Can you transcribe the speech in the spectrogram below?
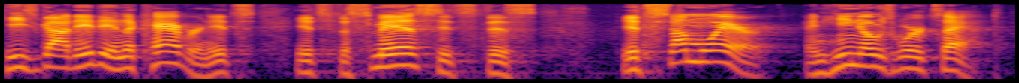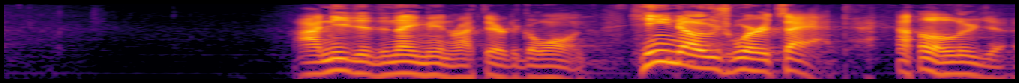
He's got it in a cavern. It's, it's the Smiths, it's this, it's somewhere, and he knows where it's at. I needed the name in right there to go on. He knows where it's at. Hallelujah.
